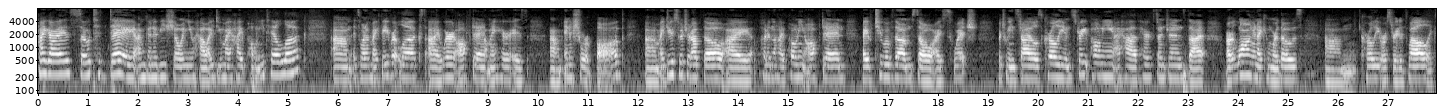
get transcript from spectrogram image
Hi guys, so today I'm going to be showing you how I do my high ponytail look. Um, it's one of my favorite looks. I wear it often. My hair is um, in a short bob. Um, I do switch it up though. I put in the high pony often. I have two of them so I switch between styles, curly and straight pony. I have hair extensions that are long and I can wear those um, curly or straight as well, like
